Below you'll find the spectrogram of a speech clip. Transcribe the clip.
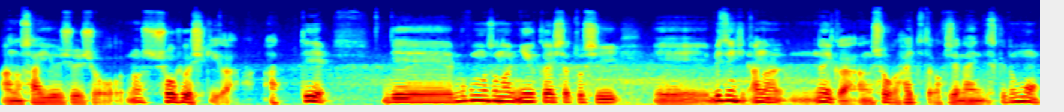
あの最優秀賞の商標式があってで僕もその入会した年、えー、別にあの何かあの賞が入ってたわけじゃないんですけども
